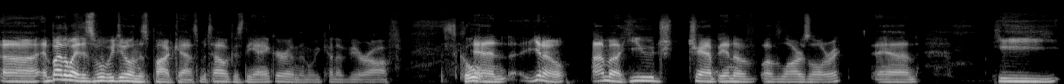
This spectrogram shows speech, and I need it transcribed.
Uh, and by the way, this is what we do on this podcast. Metallica's the anchor, and then we kind of veer off. It's cool. And you know, I'm a huge champion of of Lars Ulrich, and he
